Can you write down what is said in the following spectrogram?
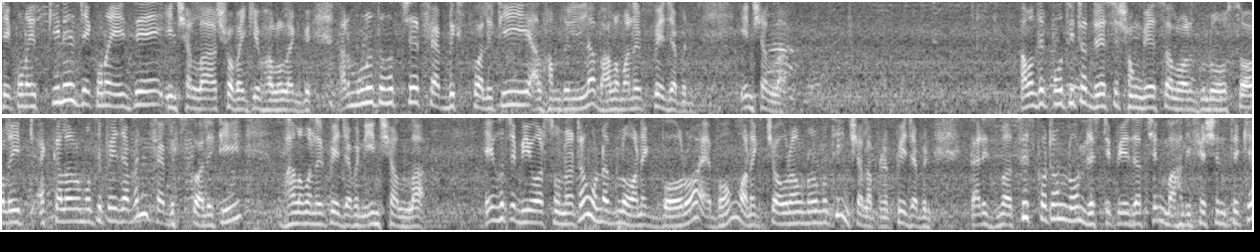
যে কোনো স্কিনে যে কোনো এজে ইনশাল্লাহ সবাইকে ভালো লাগবে। আর মূলত হচ্ছে ফ্যাব্রিক্স কোয়ালিটি আলহামদুলিল্লাহ ভালো মানের পেয়ে যাবেন, ইনশাল্লাহ। আমাদের প্রতিটা ড্রেসের সঙ্গে সালোয়ারগুলো সলিড এক কালারের মধ্যে পেয়ে যাবেন। ফ্যাব্রিক্স কোয়ালিটি ভালো মানের পেয়ে যাবেন, ইনশাল্লাহ। এই হচ্ছে বিওয়ার সোনাটা ওনাগুলো অনেক বড় এবং অনেক চওড়া ওনার মধ্যে ইনশাল্লাহ আপনারা পেয়ে যাবেন। কারিজমা সুইস কটন লোন ড্রেসটি পেয়ে যাচ্ছেন মাহাদি ফ্যাশন থেকে।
